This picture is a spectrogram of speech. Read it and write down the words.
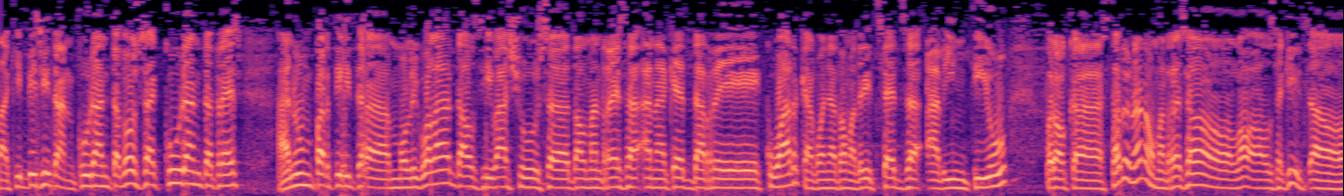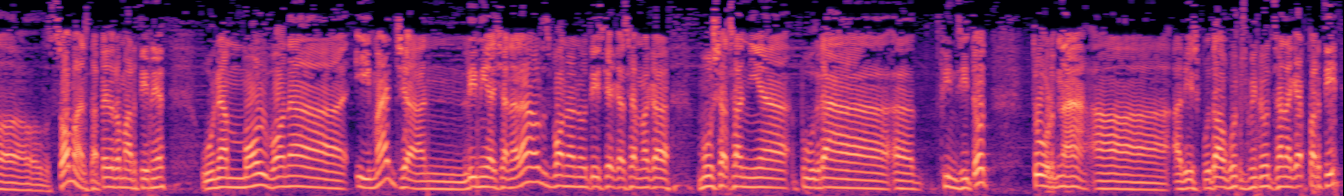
l'equip visitant, 42 a 43 en un partit eh, molt igualat dels i baixos eh, del Manresa en aquest darrer quart, que ha guanyat el Madrid 16 a 21, però que està donant al Manresa els equips, els homes de Pedro Martínez, una molt bona imatge en línies generals. Bona notícia que sembla que Musa Sanya podrà eh, fins i tot tornar a, a disputar alguns minuts en aquest partit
